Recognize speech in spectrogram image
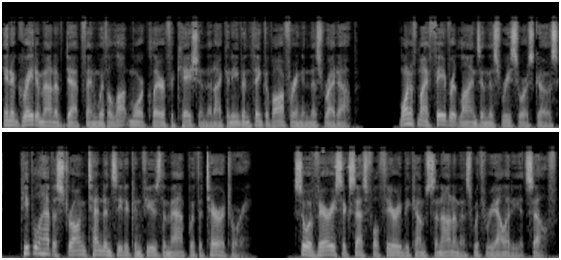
In a great amount of depth and with a lot more clarification than I can even think of offering in this write up. One of my favorite lines in this resource goes People have a strong tendency to confuse the map with the territory. So a very successful theory becomes synonymous with reality itself.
